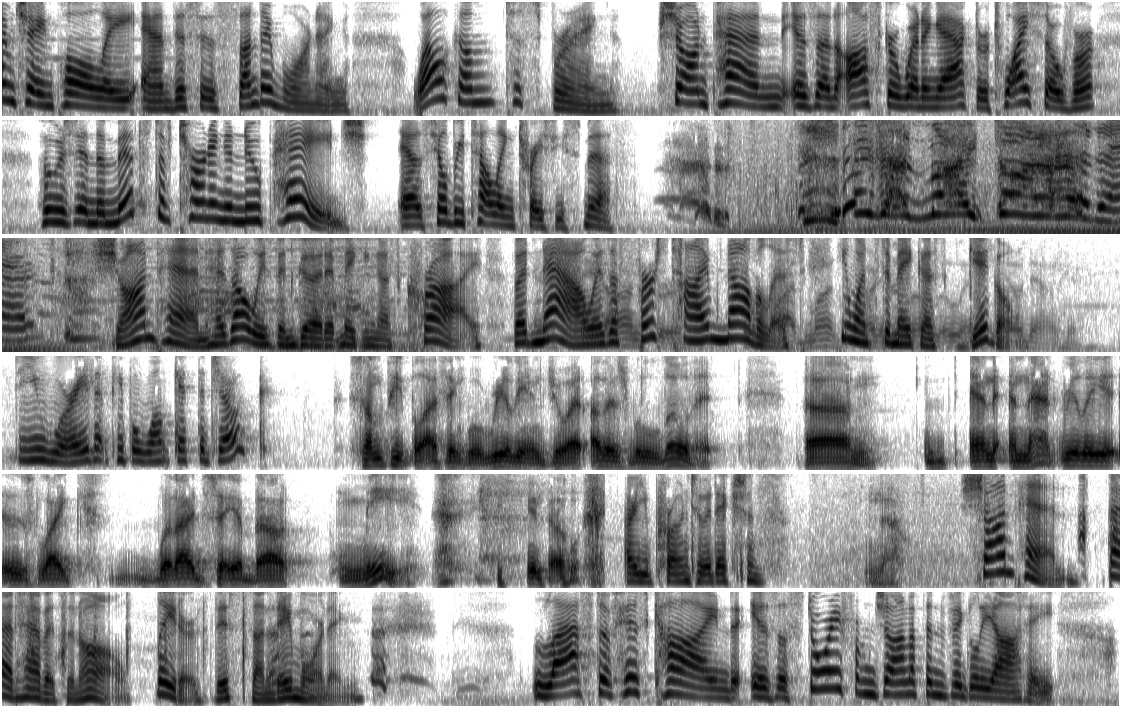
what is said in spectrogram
I'm Jane Pauley, and this is Sunday Morning. Welcome to spring. Sean Penn is an Oscar winning actor twice over who's in the midst of turning a new page, as he'll be telling Tracy Smith. Is that my daughter in there? Sean Penn has always been good at making us cry, but now, as a first time novelist, he wants to make us giggle. Do you worry that people won't get the joke? Some people, I think, will really enjoy it. Others will loathe it. Um, and and that really is like what I'd say about me. you know? Are you prone to addictions? No. Sean Penn, bad habits and all, later this Sunday morning. Last of his kind is a story from Jonathan Vigliotti,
